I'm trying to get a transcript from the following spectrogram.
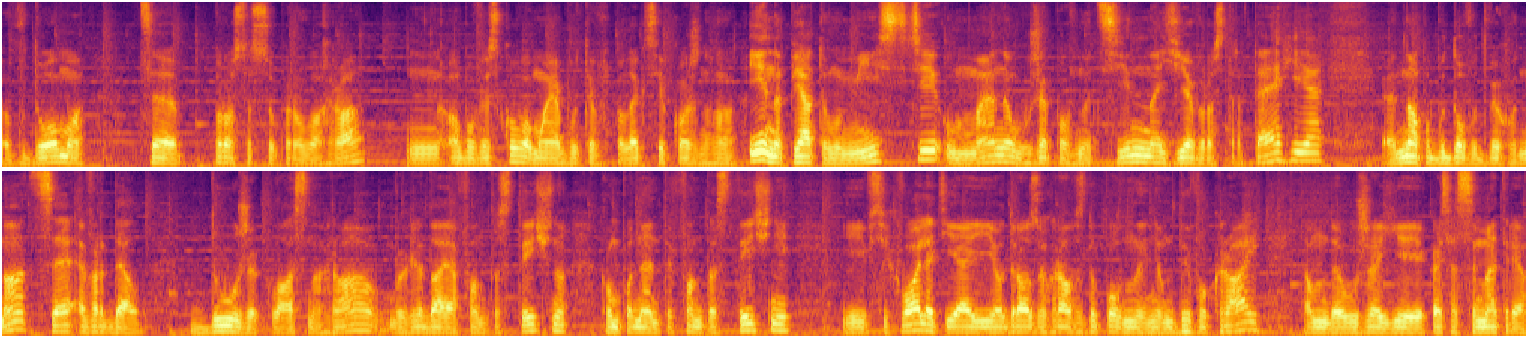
вдома. Це просто суперова гра. Обов'язково має бути в колекції кожного. І на п'ятому місці у мене вже повноцінна євростратегія е, на побудову двигуна. Це Everdell. Дуже класна гра, виглядає фантастично, компоненти фантастичні. І всі хвалять. Я її одразу грав з доповненням Дивокрай, там де вже є якась асиметрія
